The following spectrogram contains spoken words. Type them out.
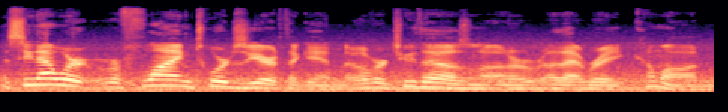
And see, now we're, we're flying towards the Earth again. Over 2,000 on a, that rate. Come on.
